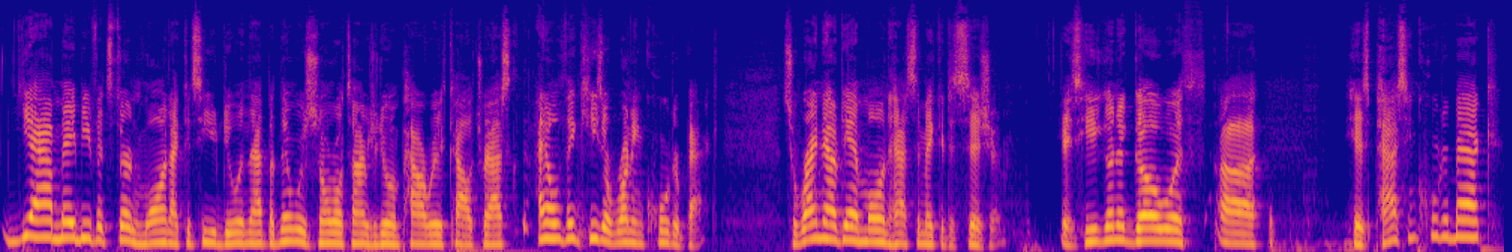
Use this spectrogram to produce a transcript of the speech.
Yeah, maybe if it's third and one, I could see you doing that. But then there's normal times you're doing power reads, Kyle Trask. I don't think he's a running quarterback. So right now, Dan Mullen has to make a decision. Is he going to go with uh, his passing quarterback,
